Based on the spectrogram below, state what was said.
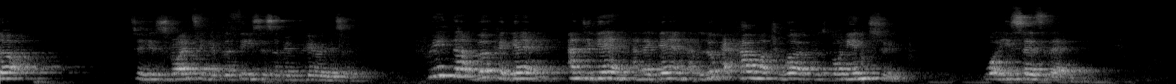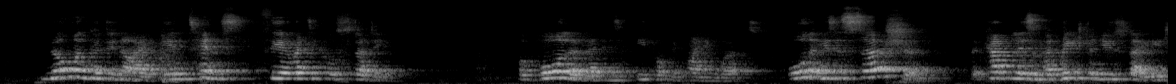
up to his writing of the thesis of imperialism. Read that book again and again and again and look at how much work has gone into what he says there. No one could deny the intense theoretical study of all of Lenin's epoch-defining works, or that his assertion that capitalism had reached a new stage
